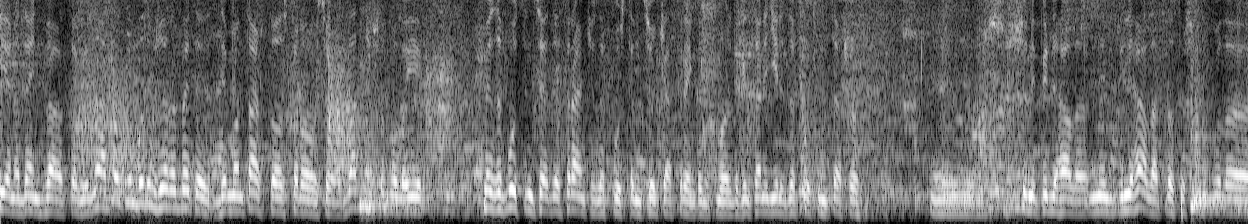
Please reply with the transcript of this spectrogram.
є на день-два оце війна, а потім будемо вже робити демонтаж того старого всього обладнання, що було. І ми запустимо це десь раніше, запустимо цю час ринку, десь може до кінця неділі запустимо це, що, що не підлягало, не підлягало, а просто щоб не було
